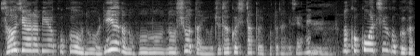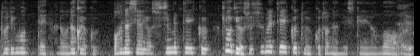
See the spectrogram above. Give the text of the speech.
サウジアラビア国王のリヤドの訪問の招待を受諾したということなんですよね。うん。うん。まあ、ここは中国が取り持ってあの仲良くお話し合いを進めていく協議を進めていくということなんですけれども、はい。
